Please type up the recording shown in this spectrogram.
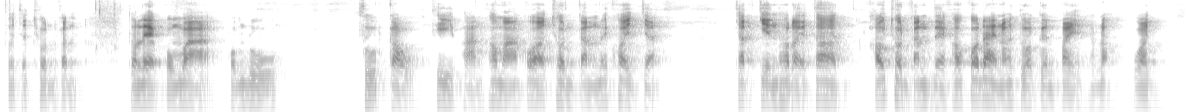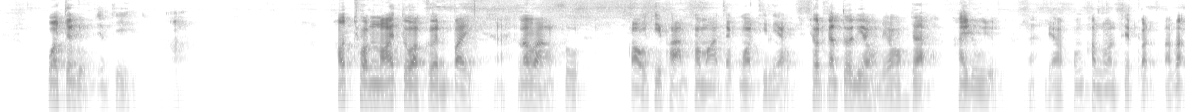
เพื่อจะชนกัน ตอนแรกผมว่าผมดู สูตรเก่าที่ผ่านเข้ามาก็ชนกันไม่ค่อยจะชัดเจนเท่าไหร่ ถ้าเขาชนกันแต่เขาก็ได้น้อยตัวเกินไปครับกลัวกลัวจะหลุด FC อะเขาชนน้อยตัวเกินไประหว่างสูตรเก่าที่ผ่านเข้ามาจากงวดที่แล้ว ชนกันตัวเดียวเดี๋ยวผมจะให้ดูอยู่เดี๋ยวผมคำนวณเสร็จก่อนครับละ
